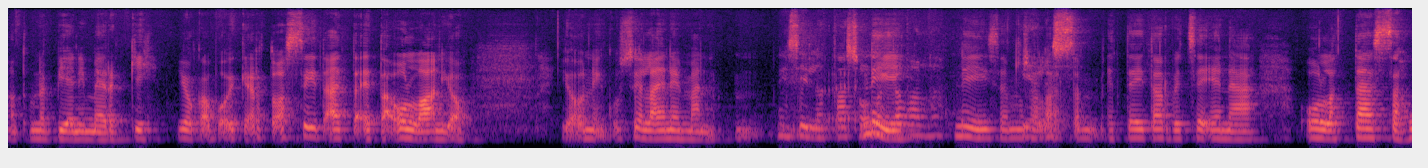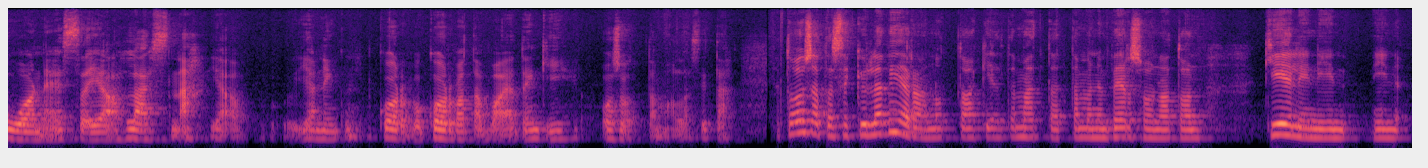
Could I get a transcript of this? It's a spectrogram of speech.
On pieni merkki, joka voi kertoa siitä, että, että ollaan jo jo niin kuin siellä enemmän... Niin sillä tasolla niin, tavallaan. Niin, semmoisella, että, että ei tarvitse enää olla tässä huoneessa ja läsnä ja, ja niin kuin korvo, korvata vaan jotenkin osoittamalla sitä. Ja toisaalta se kyllä vieraannuttaa kieltämättä, että tämmöinen persoonaton kieli, niin, niin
